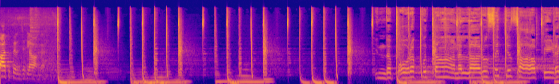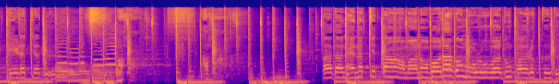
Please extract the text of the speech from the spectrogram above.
பார்த்து தெரிஞ்சுக்கலாம் வாங்க. இந்த போறப்பு தான் நல்லா ருசிச்சு சாப்பிட கிடைச்சது. அத நினைச்சு தான் மனோ உலகம் முழுவதும் பருக்குது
